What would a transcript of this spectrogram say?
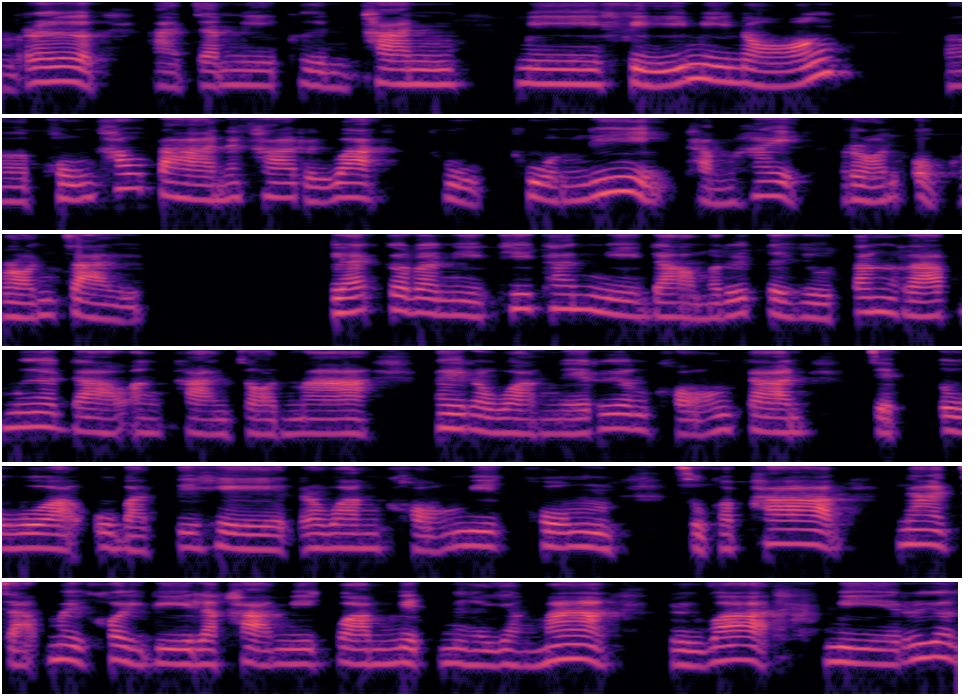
ำเริบอาจจะมีผื่นคัน มีฝีมีหนองผงเข้าตานะคะ หรือว่าถูกทวงหนี้ทำให้ร้อนอกร้อนใจ และกรณีที่ท่านมีดาวมฤตยูตั้งรับเมื่อดาวอังคารจรมา ให้ระวังในเรื่องของการ เจ็บตัว อุบัติเหตุ ระวังของมีคม สุขภาพ น่าจะไม่ค่อยดีละค่ะ มีความเหน็ดเหนื่อยอย่างมาก หรือว่ามีเรื่อง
